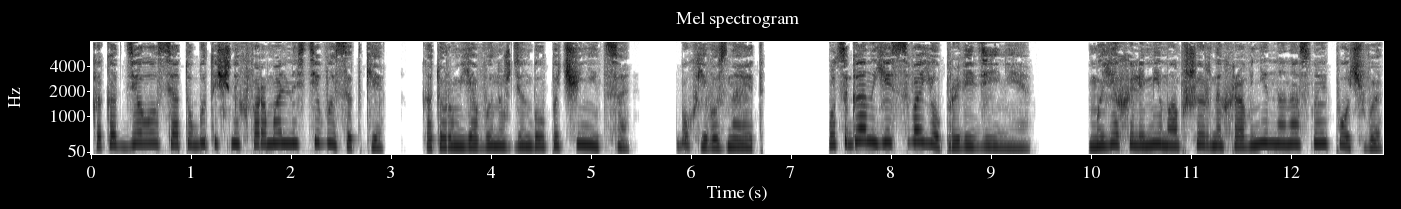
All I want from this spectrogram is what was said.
как отделался от убыточных формальностей высадки, которым я вынужден был подчиниться, бог его знает. У цыган есть свое провидение. Мы ехали мимо обширных равнин наносной почвы,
